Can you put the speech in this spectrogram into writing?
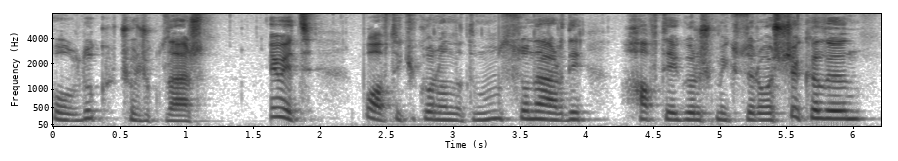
olduk çocuklar. Evet bu haftaki konu anlatımımız sona erdi. Haftaya görüşmek üzere. Hoşçakalın.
